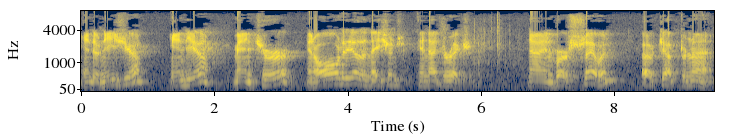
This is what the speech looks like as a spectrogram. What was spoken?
Indonesia, India, Manchuria, and all the other nations in that direction. Now, in verse 7 of chapter 9,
